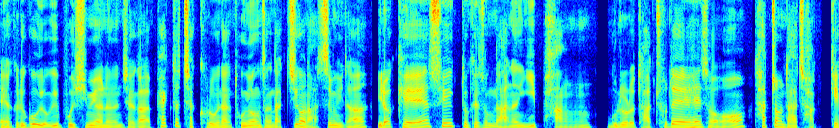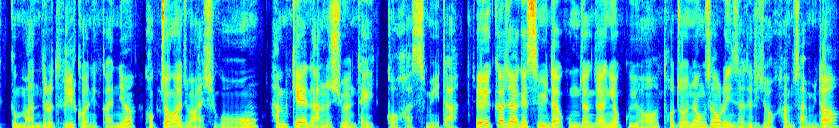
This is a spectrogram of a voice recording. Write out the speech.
예 그리고 여기 보시면은 제가 팩트 체크로 그냥 동영상 다 찍어놨습니다. 이렇게 수익도 계속 나는 이 방 무료로 다 초대해서 타점 다 잡게끔 만들어 드릴 거니까요. 걱정하지 마시고 함께 나누시면 될 것 같습니다. 여기까지 하겠습니다. 공장장이었고요. 더좋 은 영상으로 인사드리죠. 감사합니다.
